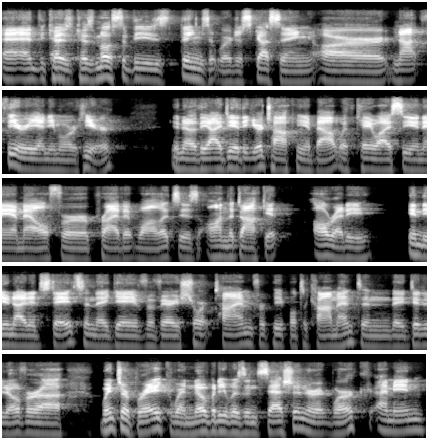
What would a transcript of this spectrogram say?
and because because most of these things that we're discussing are not theory anymore here. You know, the idea that you're talking about with KYC and AML for private wallets is on the docket already in the United States, and they gave a very short time for people to comment, and they did it over a winter break when nobody was in session or at work. I mean,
